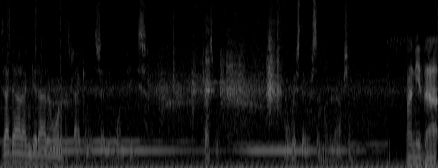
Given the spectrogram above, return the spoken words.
Because I doubt I can get either one of us back into the city in one piece. Trust me. I wish there was some other option. I need that.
